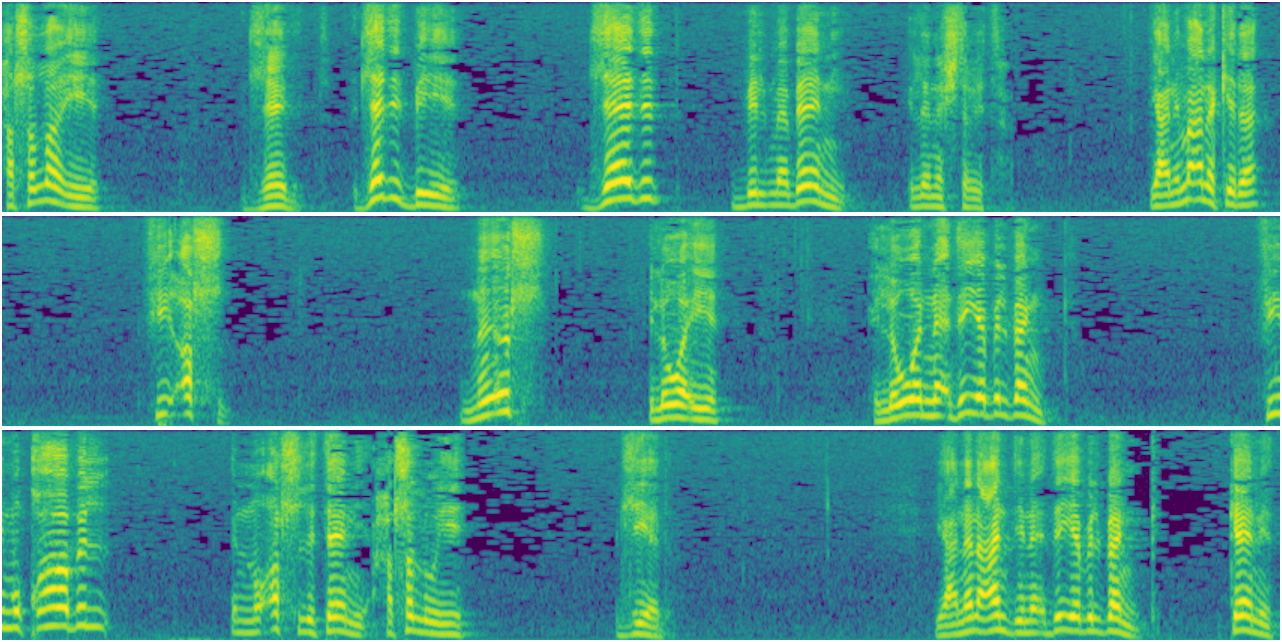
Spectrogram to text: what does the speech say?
حصل لها إيه؟ زادت. زادت بإيه؟ زادت بالمباني اللي أنا اشتريتها. يعني معنى كده في أصل. نقص اللي هو إيه؟ اللي هو النقدية بالبنك. في مقابل إنه أصل تاني حصل له إيه؟ زيادة. يعني أنا عندي نقدية بالبنك كانت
